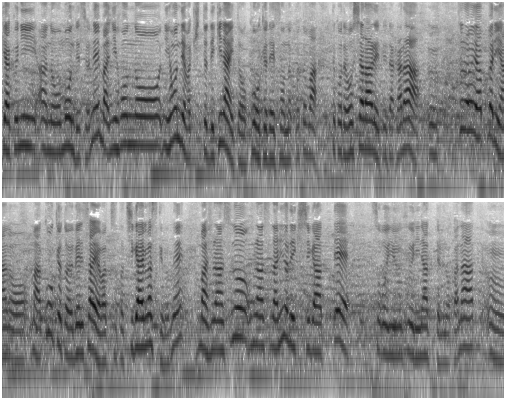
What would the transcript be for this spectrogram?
逆にあの思うんですよね、まあ、日本の日本ではきっとできないと皇居でそんな言葉ってことでおっしゃられてたから、うん、それはやっぱりあの、まあ、皇居とベルサイユはちょっと違いますけどね、まあ、フランスのフランスなりの歴史があってそういう風になってるのかな、うん。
